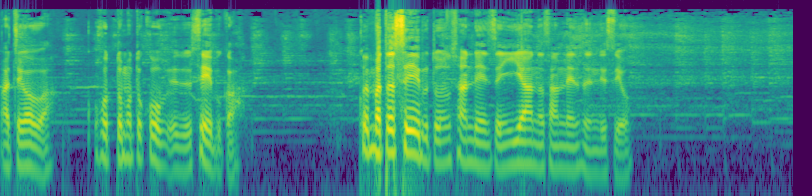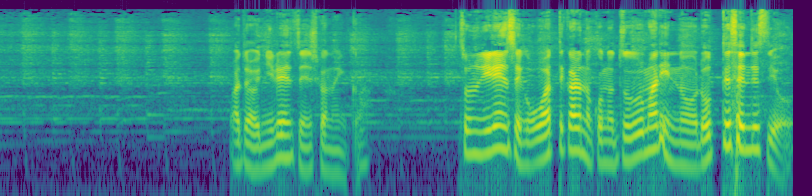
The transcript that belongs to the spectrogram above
あ、違うわ。ホットモト神戸で西武か。これまた西武との3連戦、嫌な3連戦ですよ。あ、じゃあ2連戦しかないんか。その2連戦が終わってからのこのゾゾマリンのロッテ戦ですよ。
